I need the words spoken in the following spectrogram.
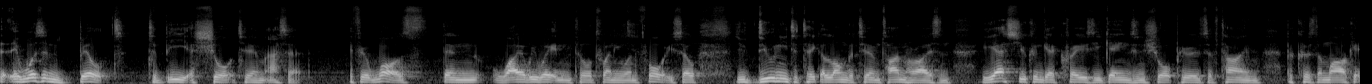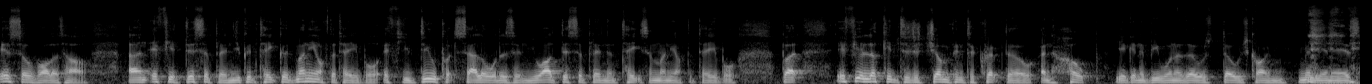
it wasn't built to be a short-term asset. If it was, then why are we waiting until 2140? So you do need to take a longer term time horizon. Yes, you can get crazy gains in short periods of time because the market is so volatile. And if you're disciplined, you can take good money off the table. If you do put sell orders in, you are disciplined and take some money off the table. But if you're looking to just jump into crypto and hope you're going to be one of those Dogecoin millionaires,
